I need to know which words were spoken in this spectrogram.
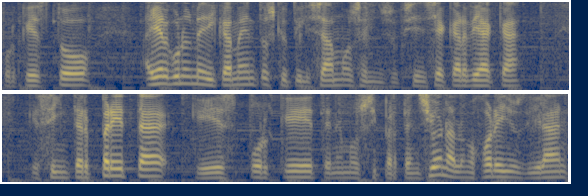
porque esto, hay algunos medicamentos que utilizamos en insuficiencia cardíaca que se interpreta que es porque tenemos hipertensión. A lo mejor ellos dirán,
